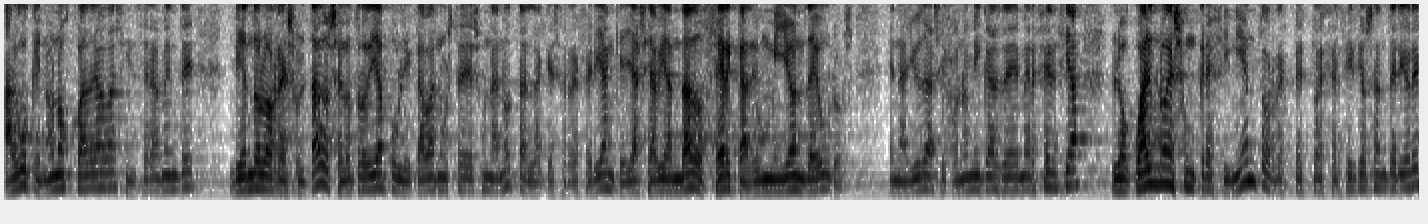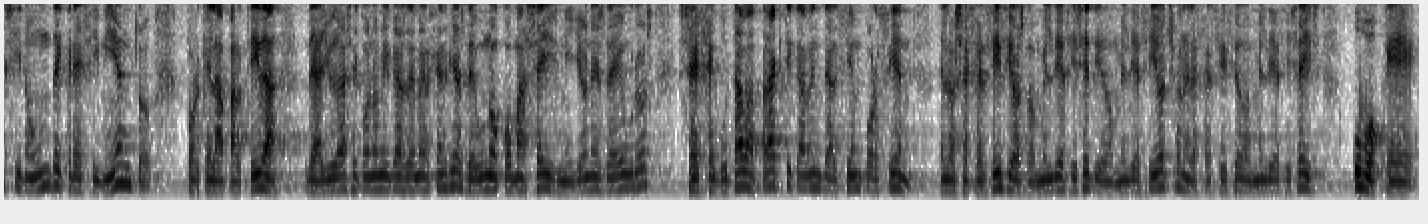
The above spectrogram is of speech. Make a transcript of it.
Algo que no nos cuadraba, sinceramente, viendo los resultados. El otro día publicaban ustedes una nota en la que se referían que ya se habían dado cerca de un millón de euros en ayudas económicas de emergencia, lo cual no es un crecimiento respecto a ejercicios anteriores, sino un decrecimiento, porque la partida de ayudas económicas de emergencias de 1,6 millones de euros se ejecutaba prácticamente al 100% en los ejercicios 2017 y 2018. En el ejercicio 2016 hubo que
